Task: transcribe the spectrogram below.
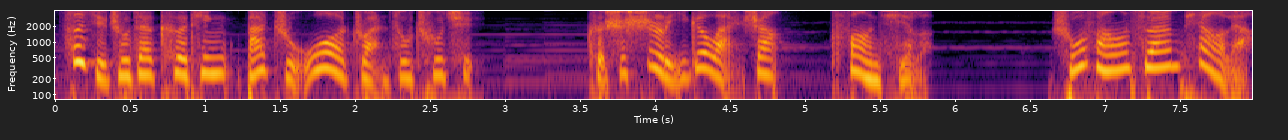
自己住在客厅，把主卧转租出去，可是试了一个晚上，放弃了。厨房虽然漂亮，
